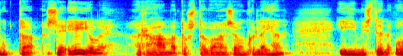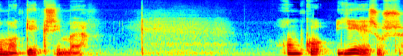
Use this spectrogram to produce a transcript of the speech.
mutta se ei ole raamatusta, vaan se on kyllä ihan ihmisten oma keksimää. Onko Jeesus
